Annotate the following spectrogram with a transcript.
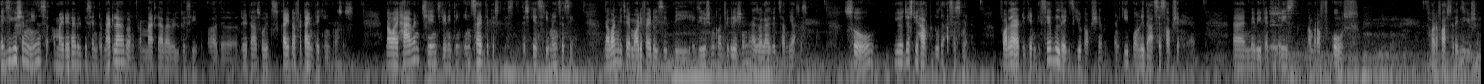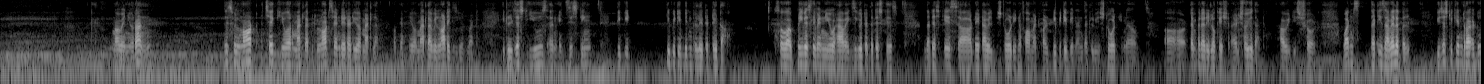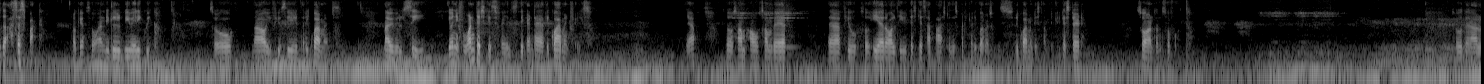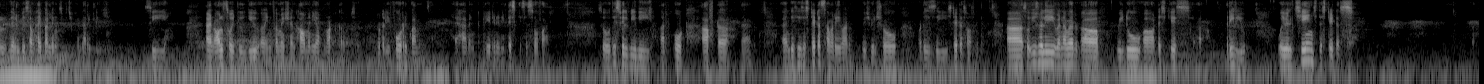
execution means my data will be sent to MATLAB and from MATLAB I will receive uh, the data. So it's kind of a time taking process. Now I haven't changed anything inside the test case. The test case remains the same the one which I modified is the execution configuration as well as with some the assessment. So you just you have to do the assessment. For that you can disable the execute option and keep only the assess option here. And maybe you can increase number of cores for a faster execution. Okay. now when you run this will not check your MATLAB. It will not send data to your MATLAB. Okay? Your MATLAB will not execute but it will just use an existing TP, TPT bin related data. So uh, previously when you have executed the test case the test case uh, data will be stored in a format called TPT bin and that will be stored in a uh, temporary location. I will show you that how it is stored. Once that is available you just you can do the assess part okay? So and it will be very quick. So now if you see the requirements now you will see even if one test case fails the entire requirement fails yeah. So somehow somewhere there are few. So here all the test cases are passed to this particular requirement. So this requirement is completely tested. So on and so forth. So there are there will be some hyperlinks which you can directly see. And also it will give uh, information how many are not covered. So totally four requirements I haven't created any test cases so far. So this will be the report after that. And this is a status summary one which will show what is the status of it. Uh, so usually whenever uh, we do a test case uh, review we will change the status.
